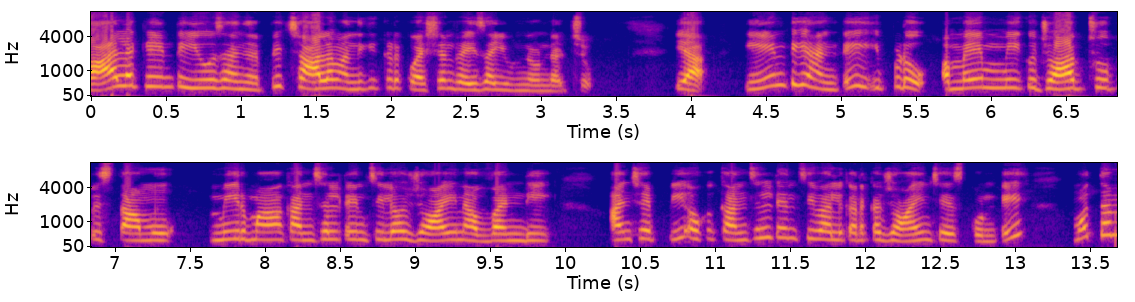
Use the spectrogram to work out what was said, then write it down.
వాళ్ళకేంటి యూజ్ అని చెప్పి చాలా మందికి ఇక్కడ క్వశ్చన్ రైజ్ అయ్యి ఉండి ఉండొచ్చు. యా ఏంటి అంటే ఇప్పుడు మేము మీకు జాబ్ చూపిస్తాము మీరు మా కన్సల్టెన్సీలో జాయిన్ అవ్వండి అని చెప్పి ఒక కన్సల్టెన్సీ వాళ్ళు కనుక జాయిన్ చేసుకుంటే మొత్తం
